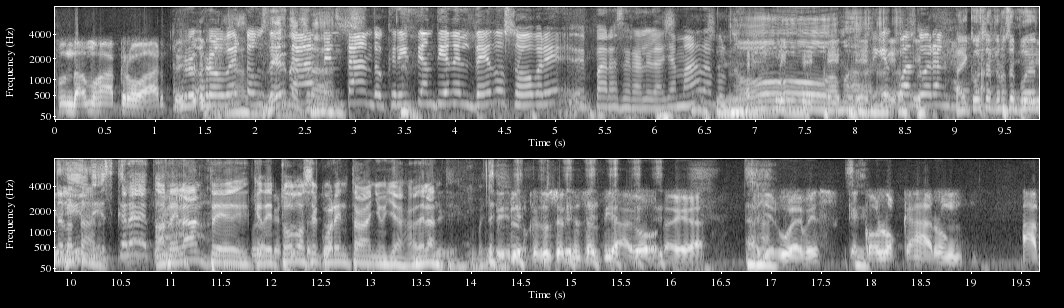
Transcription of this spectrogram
fundamos a Croarte. Ro- Roberto, usted está atrás. atentando. Cristian tiene el dedo sobre eh, para cerrarle la llamada. porque No, cuando eran Hay cosas que no se pueden delatar. Indiscreto. Adelante, que de todo hace 40 años ya. Adelante. Sí, lo que sucedió en Santiago eh, ayer jueves, que Sí. colocaron a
